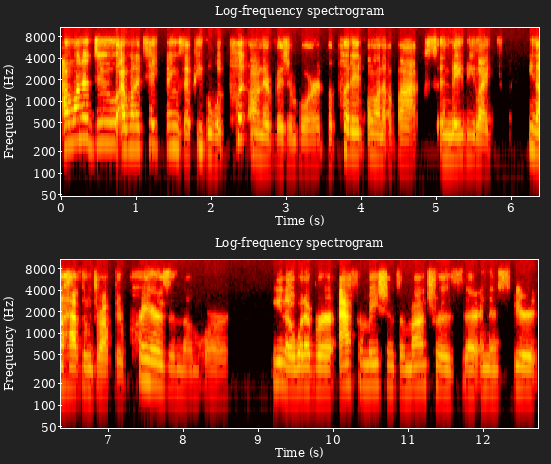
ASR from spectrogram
I want to do, I want to take things that people would put on their vision board, but put it on a box and maybe like, you know, have them drop their prayers in them or, you know, whatever affirmations or mantras that are in their spirit.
